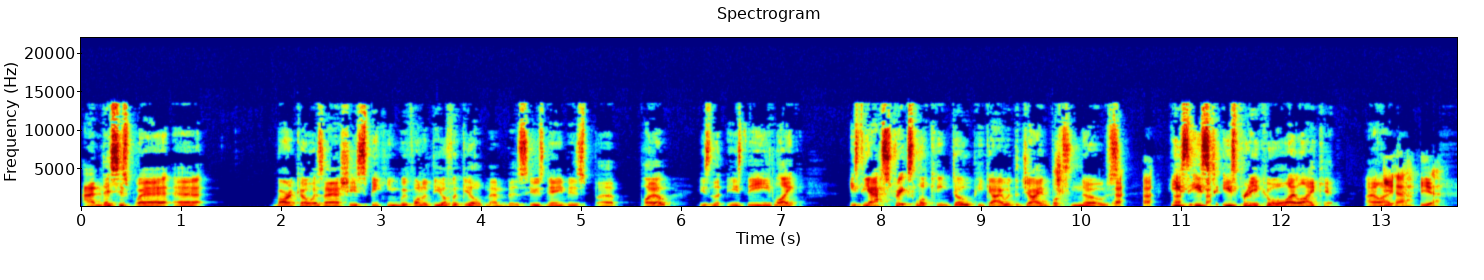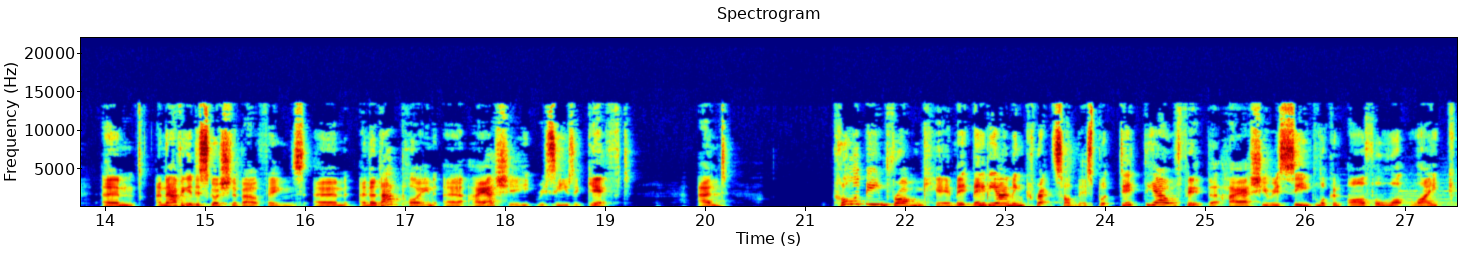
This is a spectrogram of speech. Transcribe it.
and this is where uh, Mariko is actually speaking with one of the other guild members, whose name is uh, Poyo. He's the he's the like he's the Asterix looking dopey guy with the giant button nose. he's he's he's pretty cool. I like him. I like him yeah, yeah. um, and they're having a discussion about things. Um, and at that point, uh, Hayashi receives a gift. And call me wrong here, maybe I'm incorrect on this, but did the outfit that Hayashi received look an awful lot like.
